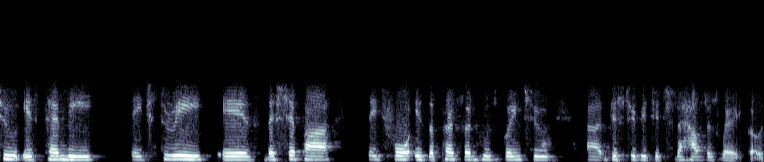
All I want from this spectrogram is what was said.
two is Tembi, stage three is the shipper, stage four is the person who's going to uh, distribute it to the houses where it goes.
